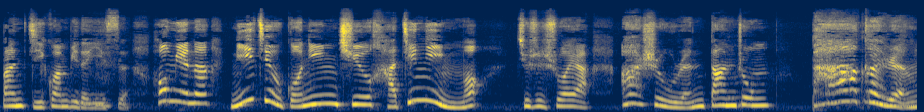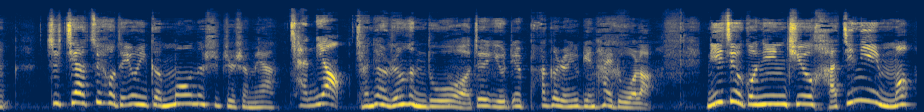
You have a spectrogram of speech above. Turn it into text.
班级关闭的意思。后面呢，25人中8人も就是说呀，二十五人当中八个人，这加最后得用一个猫呢，是指什么呀？强调。强调人很多，这有点八个人有点太多了。你就个人就哈计你么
